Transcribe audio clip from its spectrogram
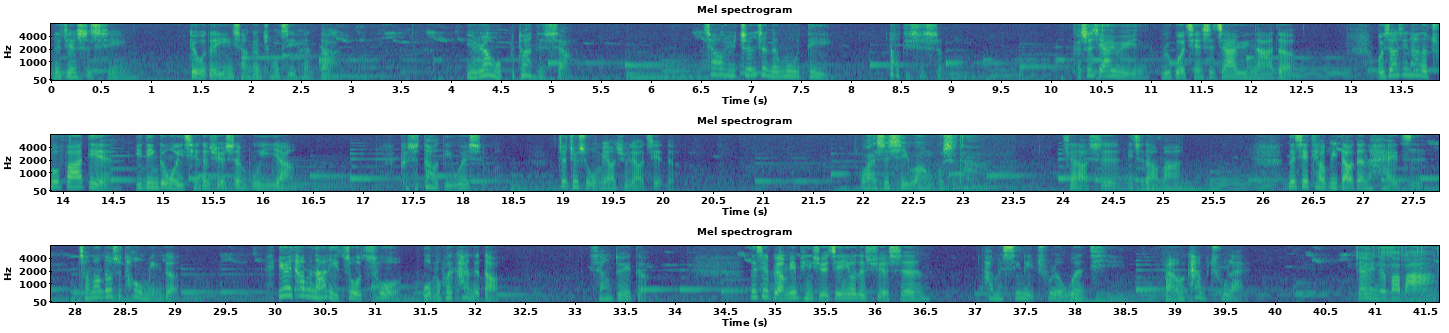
那件事情对我的影响跟冲击很大，也让我不断的想，教育真正的目的到底是什么？可是佳云，如果钱是佳云拿的。我相信他的出发点一定跟我以前的学生不一样，可是到底为什么？这就是我们要去了解的。我还是希望不是他。谢老师，你知道吗？那些调皮捣蛋的孩子，常常都是透明的，因为他们哪里做错，我们会看得到。相对的，那些表面品学兼优的学生，他们心里出了问题，反而看不出来。佳云的爸爸。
